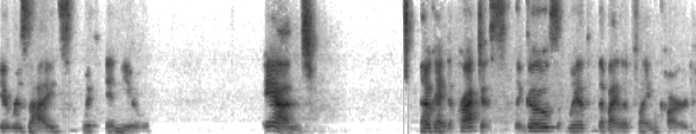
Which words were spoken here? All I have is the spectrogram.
it resides within you. And Okay, the practice that goes with the violet flame card.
